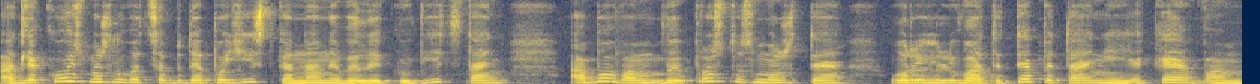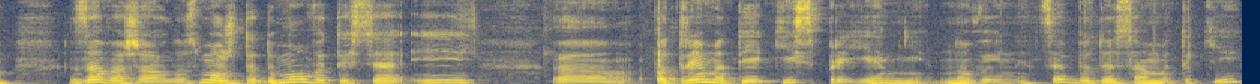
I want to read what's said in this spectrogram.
А для когось, можливо, це буде поїздка на невелику відстань, або вам ви просто зможете урегулювати те питання, яке вам заважало. Зможете домовитися і е, отримати якісь приємні новини. Це буде саме такі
